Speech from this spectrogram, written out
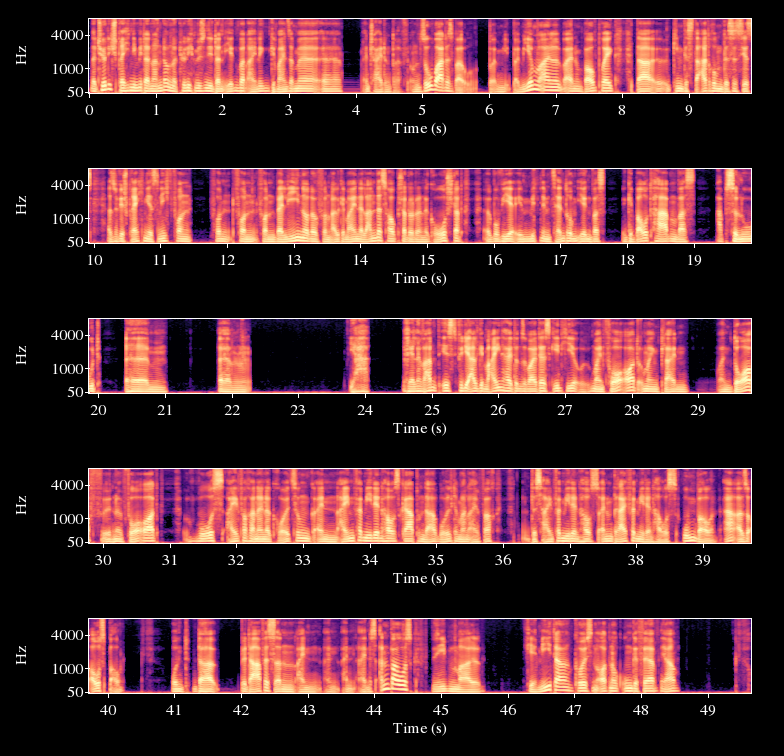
natürlich sprechen die miteinander und natürlich müssen die dann irgendwann eine gemeinsame äh, Entscheidung treffen. Und so war das bei, bei, mir, bei mir mal bei einem Bauprojekt. Da äh, ging es darum, dass es jetzt, also wir sprechen jetzt nicht von, von, von, von Berlin oder von allgemeiner Landeshauptstadt oder einer Großstadt, äh, wo wir im, mitten im Zentrum irgendwas gebaut haben, was absolut ähm, ähm, ja, relevant ist für die Allgemeinheit und so weiter. Es geht hier um einen Vorort, um einen kleinen ein Dorf, einen Vorort, wo es einfach an einer Kreuzung ein Einfamilienhaus gab und da wollte man einfach das Einfamilienhaus zu einem Dreifamilienhaus umbauen, ja, also ausbauen. Und da bedarf es an ein, ein, ein, eines Anbaus, sieben mal vier Meter Größenordnung ungefähr, ja.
